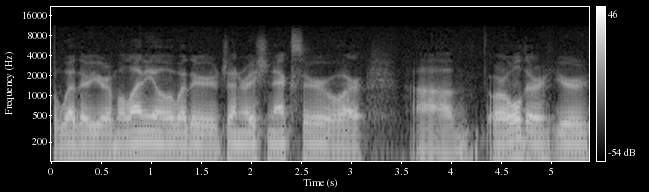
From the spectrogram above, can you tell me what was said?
Whether you're a millennial, whether you're Generation Xer or um, or older, you're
